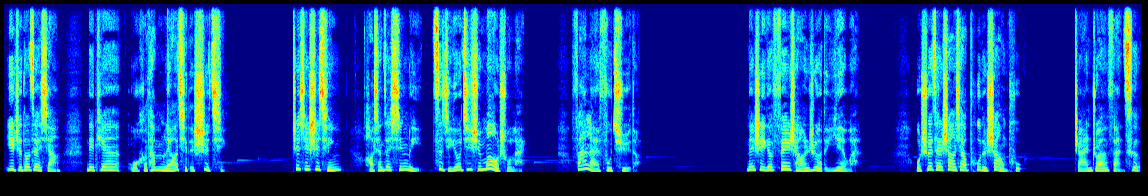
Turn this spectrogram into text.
一直都在想那天我和他们聊起的事情。这些事情好像在心里自己又继续冒出来，翻来覆去的。那是一个非常热的夜晚，我睡在上下铺的上铺，辗转反侧，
